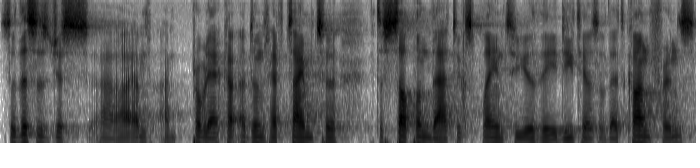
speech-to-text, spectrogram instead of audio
So this is just, uh, I'm, I'm probably I, I, don't have time to, to stop on that to explain to you the details of that conference.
